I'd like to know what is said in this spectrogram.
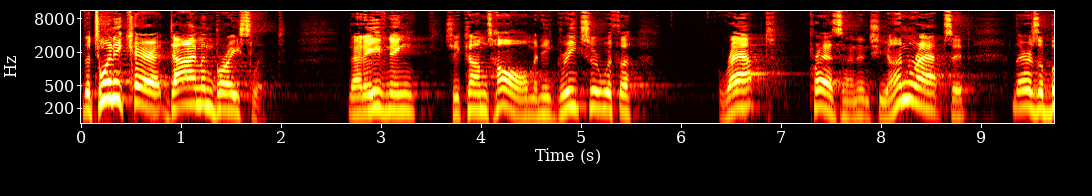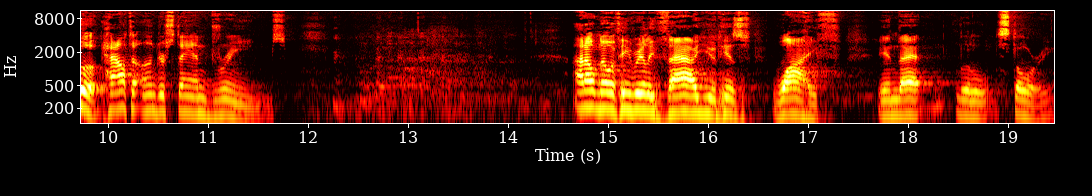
the 20 carat diamond bracelet that evening she comes home and he greets her with a wrapped present and she unwraps it. There's a book, How to Understand Dreams. I don't know if he really valued his wife in that little story.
